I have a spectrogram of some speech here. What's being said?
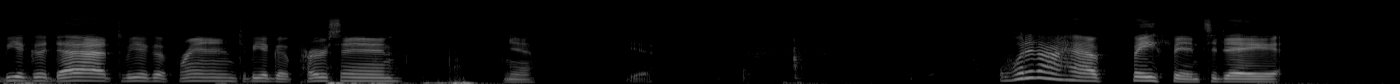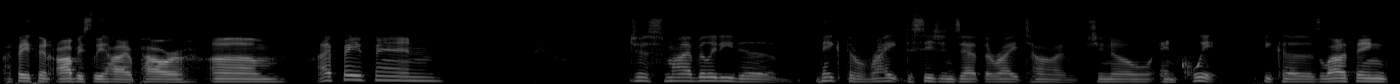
to be a good dad, to be a good friend, to be a good person. Yeah. Yeah. What did I have faith in today? Faith in obviously higher power. Um, I have faith in just my ability to make the right decisions at the right times, you know, and quick. Because a lot of things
